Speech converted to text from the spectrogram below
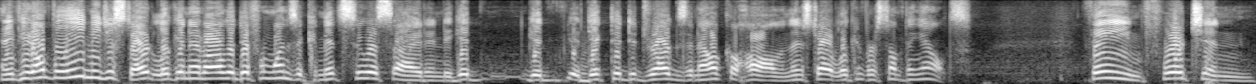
And if you don't believe me, just start looking at all the different ones that commit suicide and to get, get addicted to drugs and alcohol, and then start looking for something else. Fame, fortune,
